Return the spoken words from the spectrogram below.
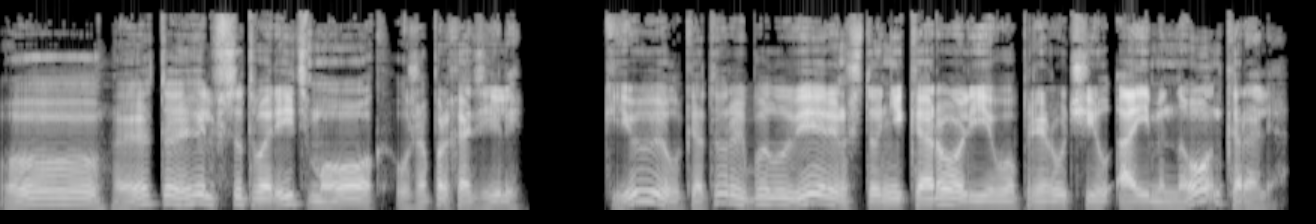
«О, это эльф сотворить мог, уже проходили. Кьюилл, который был уверен, что не король его приручил, а именно он короля,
